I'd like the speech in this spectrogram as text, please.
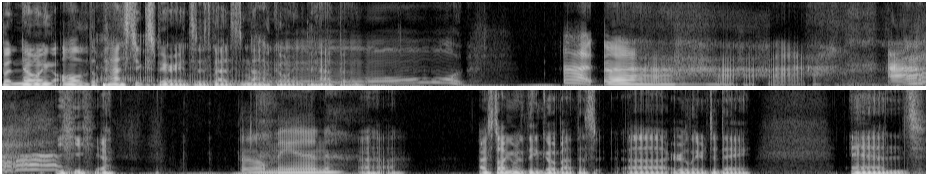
But knowing all of the past experiences, that is not going to happen. uh, uh, ah. yeah. oh man, Uh, huh. I was talking with Dingo about this uh, earlier today, and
